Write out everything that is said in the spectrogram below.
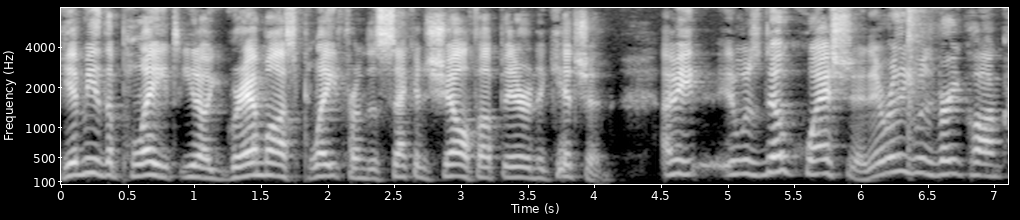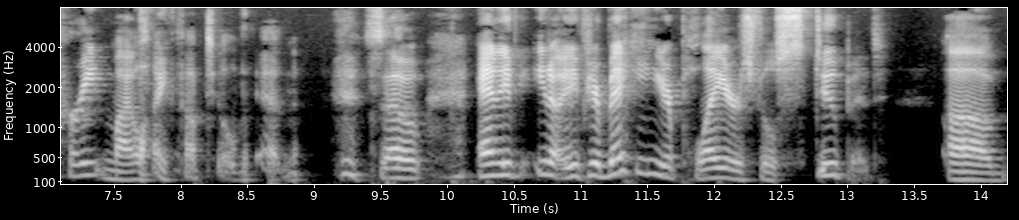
Give me the plate, you know, grandma's plate from the second shelf up there in the kitchen. I mean, it was no question. Everything was very concrete in my life up till then. So, and if you know, if you're making your players feel stupid, um,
